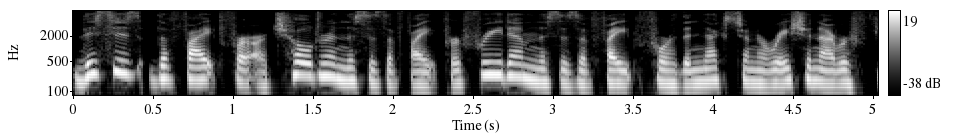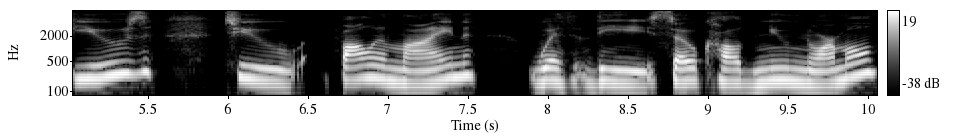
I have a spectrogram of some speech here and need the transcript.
This is the fight for our children. This is a fight for freedom. This is a fight for the next generation. I refuse to fall in line with the so called new normal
